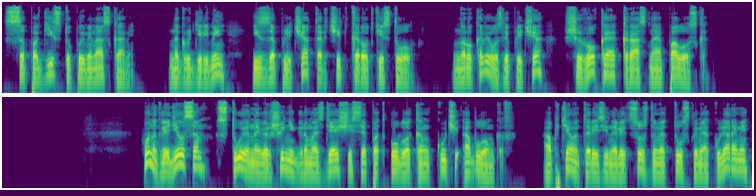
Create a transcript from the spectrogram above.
сапоги с тупыми носками. На груди ремень, из-за плеча торчит короткий ствол. На рукаве возле плеча широкая красная полоска. Он огляделся, стоя на вершине громоздящейся под облаком кучи обломков. Обтянутое резиной лицо с двумя тусклыми окулярами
